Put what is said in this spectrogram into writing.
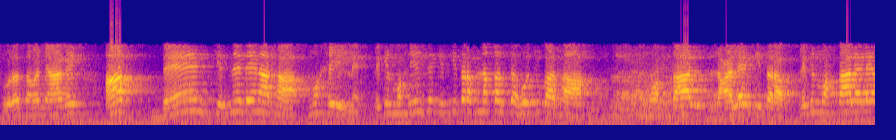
سورج سمجھ میں آ گئی؟ اب دین کس نے دینا تھا؟ محیل نے۔ لیکن محیل سے کس کی طرف نقل ہو چکا تھا؟ محتال لالے کی طرف۔ لیکن محتال علیہ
